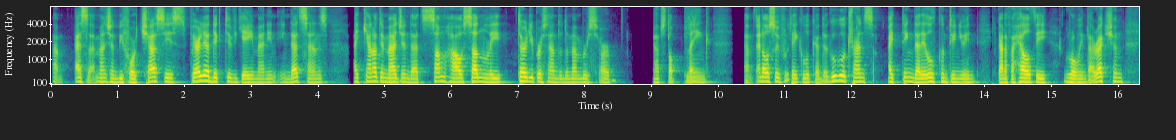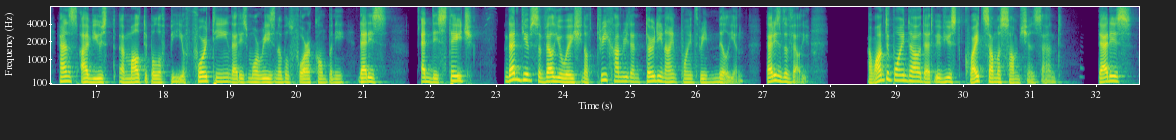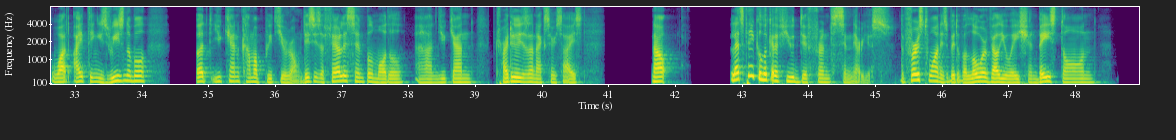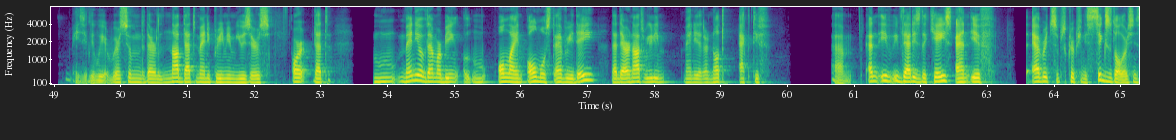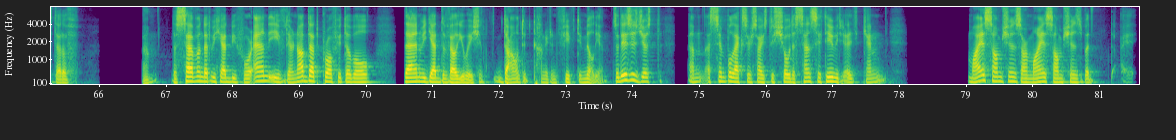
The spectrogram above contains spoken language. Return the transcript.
um, as I mentioned before, chess is fairly addictive game, and in, in that sense, I cannot imagine that somehow suddenly 30% of the members are have stopped playing. Um, and also, if we take a look at the Google Trends, I think that it will continue in kind of a healthy, growing direction. Hence, I've used a multiple of P of 14 that is more reasonable for a company that is at this stage. That gives a valuation of 339.3 million. That is the value. I want to point out that we've used quite some assumptions, and that is what I think is reasonable but you can come up with your own. This is a fairly simple model and you can try to do this as an exercise. Now, let's take a look at a few different scenarios. The first one is a bit of a lower valuation based on, basically we're, we're assuming that there are not that many premium users or that many of them are being online almost every day, that there are not really many that are not active. Um, and if, if that is the case, and if the average subscription is $6 instead of um, the 7 that we had before. And if they're not that profitable, then we get the valuation down to 150 million. So this is just um, a simple exercise to show the sensitivity that it can. My assumptions are my assumptions, but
